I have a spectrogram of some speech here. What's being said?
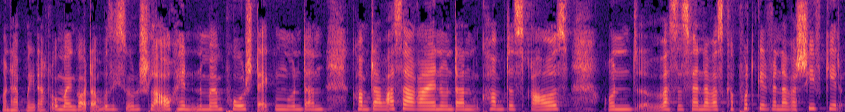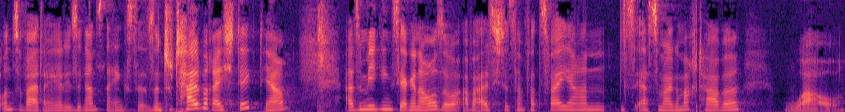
und habe mir gedacht, oh mein Gott, da muss ich so einen Schlauch hinten in meinem Po stecken und dann kommt da Wasser rein und dann kommt es raus und was ist, wenn da was kaputt geht, wenn da was schief geht und so weiter. Ja, diese ganzen Ängste sind total berechtigt, ja. Also mir ging es ja genauso, aber als ich das dann vor zwei Jahren das erste Mal gemacht habe, wow,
